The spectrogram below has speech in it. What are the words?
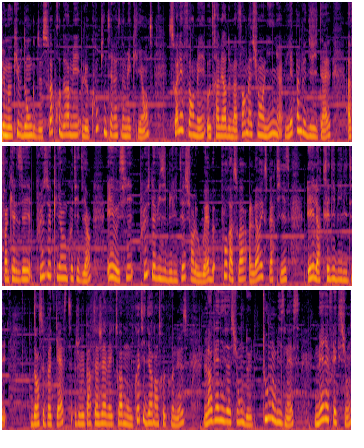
Je m'occupe donc de soit programmer le compte Pinterest de mes clientes, soit les former au travers de ma formation en ligne, l'épingle digitale, afin qu'elles aient plus de clients au quotidien et aussi plus de visibilité sur le web pour asseoir leur expertise et leur crédibilité. Dans ce podcast, je vais partager avec toi mon quotidien d'entrepreneuse, l'organisation de tout mon business, mes réflexions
